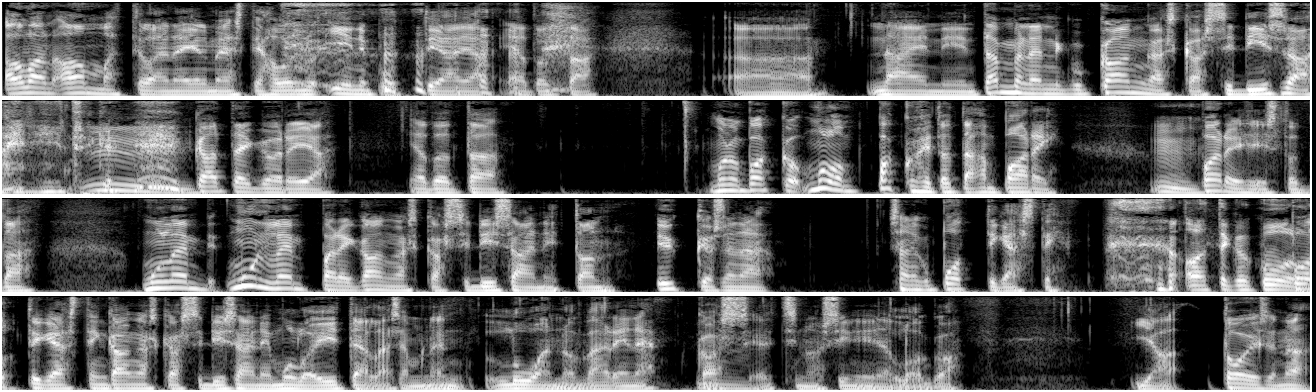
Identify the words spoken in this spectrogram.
alan ammattilainen ilmeisesti halunnut inputtia ja, ja tota, ää, näin, niin tämmönen niinku kangaskassi design mm. kategoria. Ja tota, mun on pakko, mulla on pakko heittää tähän pari. Mm. Pari siis tota, mun, lempi, mun lemppari kangaskassi designit on ykkösenä, se on niinku pottikästi. Ootteko kuullut? Pottikästin kangaskassidesigni, mulla on itsellä semmoinen luonnonvärinen kassi, mm. että siinä on sininen logo. Ja toisena,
